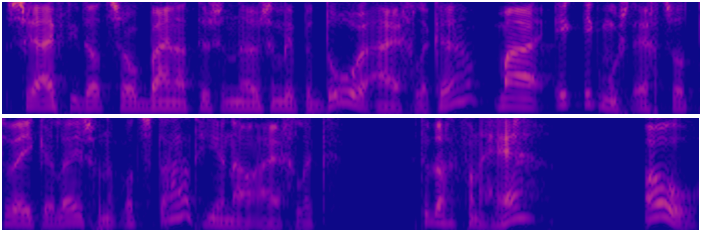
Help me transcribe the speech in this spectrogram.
schrijft hij dat zo bijna tussen neus en lippen door eigenlijk, hè? Maar ik, ik moest echt zo twee keer lezen van... wat staat hier nou eigenlijk? Toen dacht ik van, hè? Oh,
